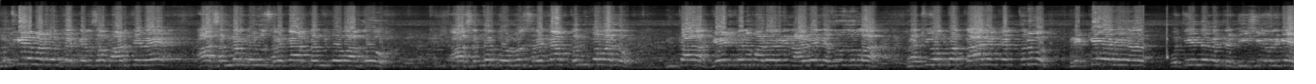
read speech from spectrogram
ಮುತ್ತಿಗೆ ಮಾಡುವಂತ ಕೆಲಸ ಮಾಡ್ತೇವೆ. ಆ ಸಂದರ್ಭವನ್ನು ಸರ್ಕಾರ ತಂದ್ಕೋಬಾರ್ದು ಆ ಸಂದರ್ಭವನ್ನು ಸರ್ಕಾರ ತಂದ್ಕೋಬಾರ್ದು ಇಂತಹ ಹೇಳಿಕೆಯನ್ನು ಮಾಡೋರಿಗೆ ನಾವೇನು ಹೆದರುವುದಿಲ್ಲ. ಪ್ರತಿಯೊಬ್ಬ ಕಾರ್ಯಕರ್ತರು ರೆಕ್ಕೆ ವತಿಯಿಂದ ಇವತ್ತು ಡಿ ಸಿ ಅವರಿಗೆ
